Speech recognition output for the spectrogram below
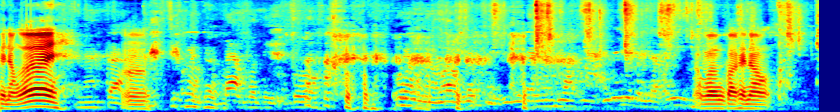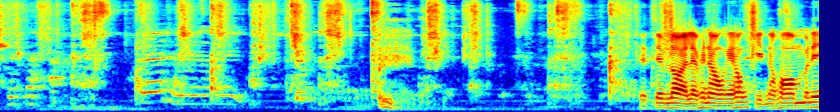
พี่น้องเอ้ยนะกะอืมตามปกติบ่เมื่อน่ะว่าบ่ดีนะเอาเบิ่งก่อนพี่น้องเสร็จเต็มร้อยแล้วพี่น้องไอ้ห้องกินน้ำหอมมาดิ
